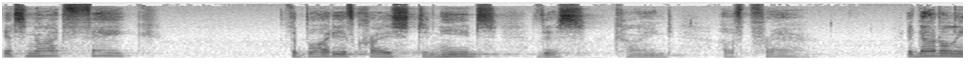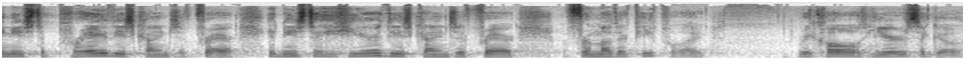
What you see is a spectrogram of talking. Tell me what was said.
it's not fake. The body of Christ needs this kind of prayer. It not only needs to pray these kinds of prayer, it needs to hear these kinds of prayer from other people. I recall years ago,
